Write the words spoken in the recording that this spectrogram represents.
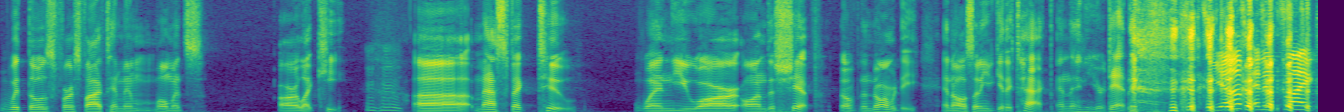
with those first five ten min- moments are like key. Mm-hmm. Uh, Mass Effect 2, when you are on the ship of the Normandy, and all of a sudden you get attacked, and then you're dead. yep, and it's like,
